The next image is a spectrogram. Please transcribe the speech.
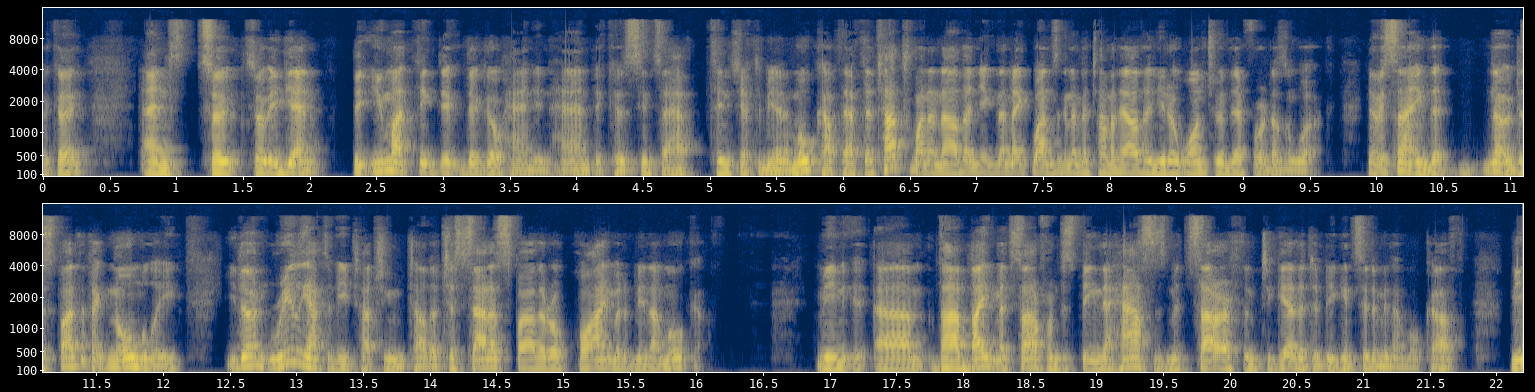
Okay. And so, so again, But you might think that they go hand in hand because since they have, since you have to be in a mukaf, they have to touch one another, and you're going to make one's going to be tam the other, and you don't want to, and therefore it doesn't work. Now he's saying that no, despite the fact normally you don't really have to be touching each other to satisfy the requirement of mina mukaf. I mean, um, from just being the house is mitzaref them together to be considered mina mukaf. But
